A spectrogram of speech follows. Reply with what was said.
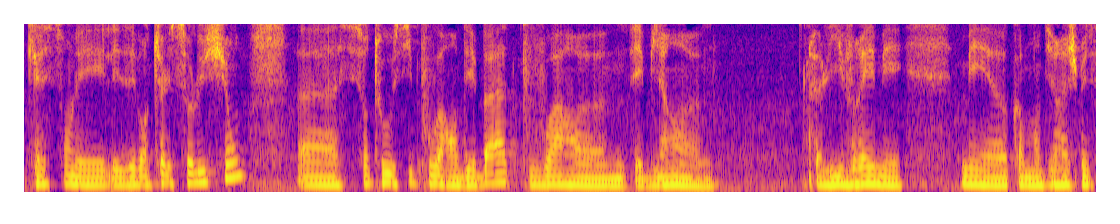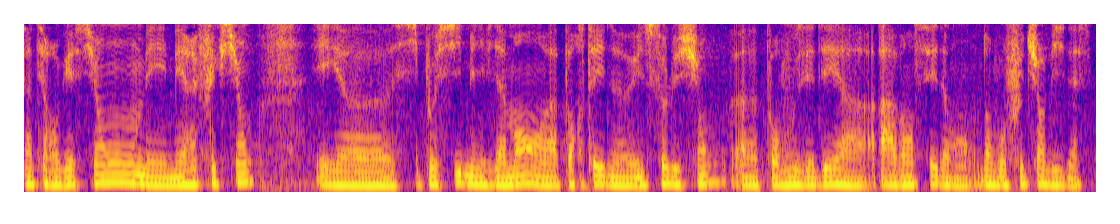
quelles sont les, les éventuelles solutions. Euh, c'est surtout aussi pouvoir en débattre, pouvoir, euh, eh bien, euh, livrer mes, mes euh, comment dirais-je mes interrogations, mes, mes réflexions et euh, si possible bien évidemment apporter une, solution euh, pour vous aider à, à avancer dans, dans, vos futurs business.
